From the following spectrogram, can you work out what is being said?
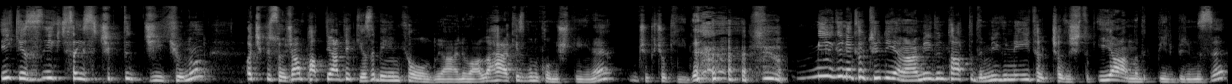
İlk yazısı, ilk sayısı çıktı GQ'nun açıkça söyleyeceğim patlayan tek yazı benimki oldu yani valla. Herkes bunu konuştu yine. Çünkü çok iyiydi. Milgün'e kötü diyemem. Milgün tatlıdır. Milgün'le iyi çalıştık. iyi anladık birbirimizi.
